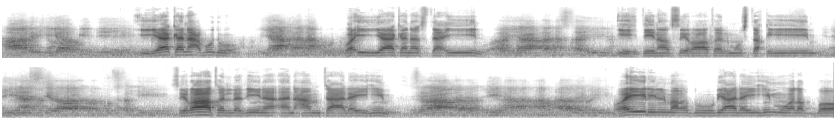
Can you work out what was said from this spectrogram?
مالك يوم الدين. إياك نعبد. وإياك نستعين. وإياك نستعين اهدنا الصراط المستقيم. اهدنا الصراط المستقيم صراط الذين أنعمت عليهم. صراط الذين أنعمت عليهم غير المغضوب عليهم ولا الضالين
